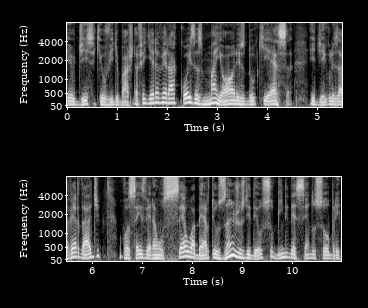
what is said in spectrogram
eu disse que o vi debaixo da figueira verá coisas maiores do que essa. E digo-lhes a verdade: vocês verão o céu aberto e os anjos de Deus subindo e descendo sobre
